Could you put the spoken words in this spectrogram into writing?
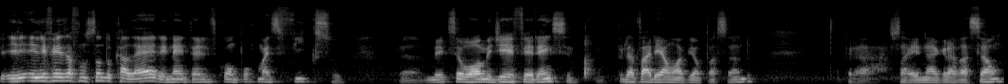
Ele fez a função do Caleri, né? Então ele ficou um pouco mais fixo, meio que ser o homem de referência, para variar um avião passando, para sair na gravação.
